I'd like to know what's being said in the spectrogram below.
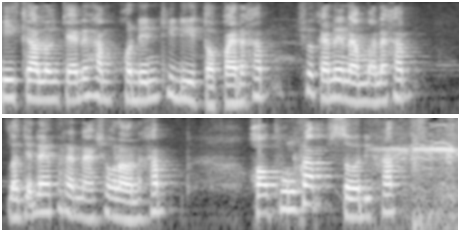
มีกำลังใจได้ทำคอนเทนต์ที่ดีต่อไปนะครับ ช่วยกันแนะนำมานะครับ เราจะได้พัฒนาช่องเรานะครับ ขอบคุณครับ สวัสดีครับ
